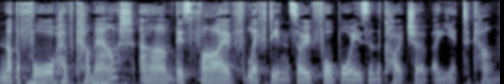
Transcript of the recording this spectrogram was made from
another four have come out. Um, there's five left in. So four boys and the coach are, are yet to come.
